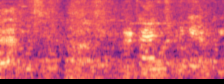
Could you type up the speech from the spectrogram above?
Ban bus red MP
